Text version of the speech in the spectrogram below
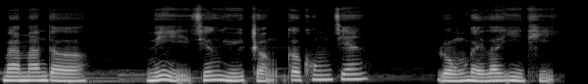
慢慢的，你已经与整个空间融为了一体。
